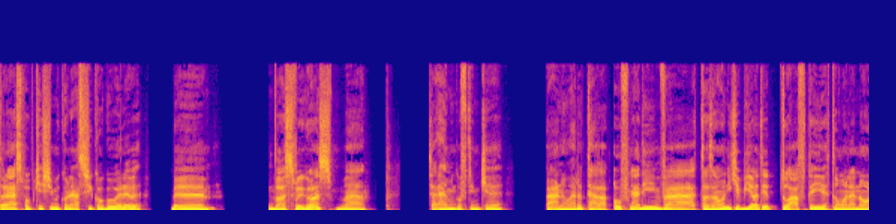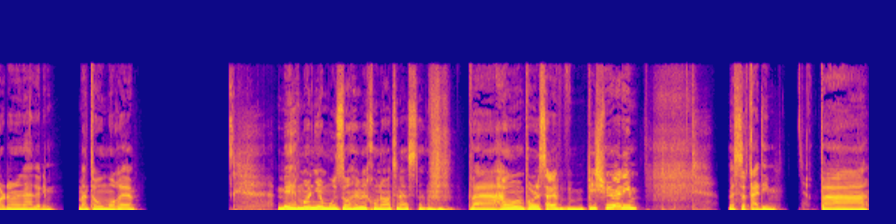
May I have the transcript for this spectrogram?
داره اسباب کشی می‌کنه از شیکاگو بره به لاس وگاس و سر همین گفتیم که برنامه رو توقف ندیم و تا زمانی که بیاد دو هفته احتمالا آرنا رو نداریم. من تا اون موقع مهمان یا مزاحم خونه هاتون هستم و همون پروسه پیش می‌بریم مثل قدیم. و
